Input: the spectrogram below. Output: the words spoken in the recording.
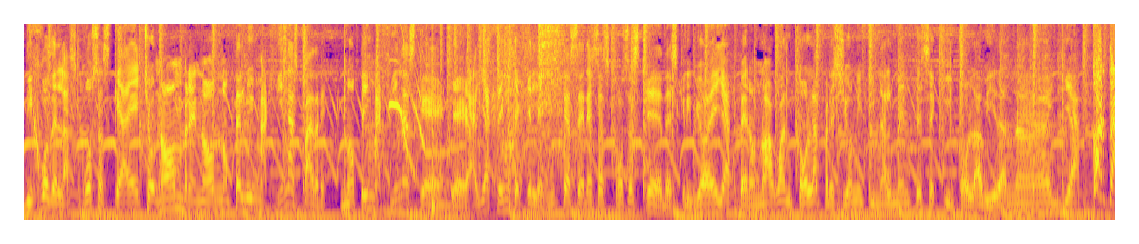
dijo de las cosas que ha hecho. No, hombre, no, no te lo imaginas, padre. No te imaginas que, que haya gente que le guste hacer esas cosas que describió ella, pero no aguantó la presión y finalmente se quitó la vida. Naya. ¡Corta!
